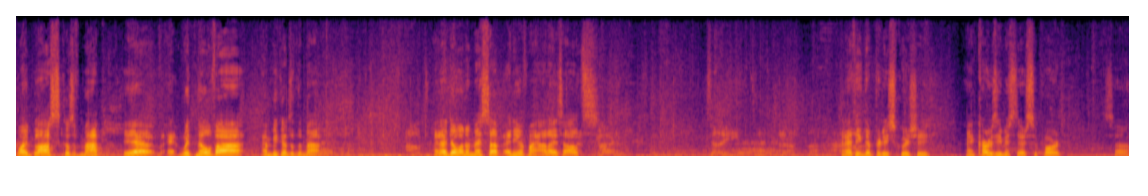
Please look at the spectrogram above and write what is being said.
Why blast? Because of map? Yeah, eh, with Nova and because of the map. And I don't want to mess up any of my allies' ults. And I think they're pretty squishy. And Kharazim is their support. So.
